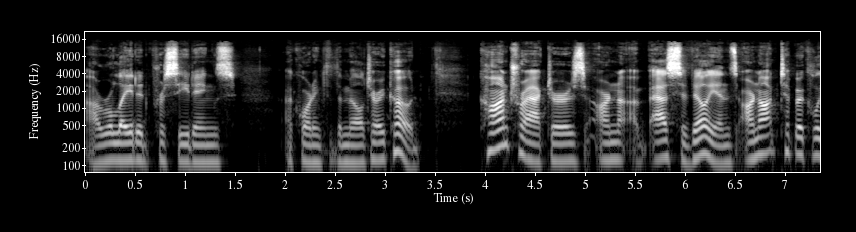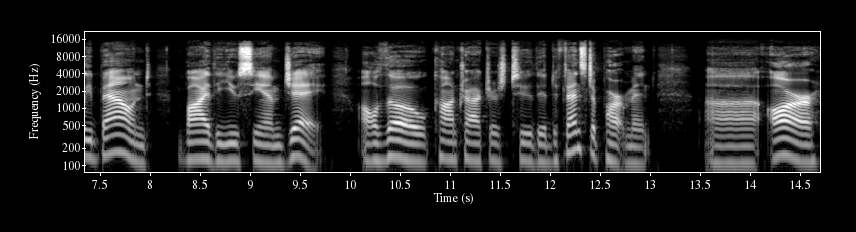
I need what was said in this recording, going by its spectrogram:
uh, related proceedings according to the military code. Contractors are not, as civilians are not typically bound by the UCMJ, although contractors to the Defense Department uh, are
